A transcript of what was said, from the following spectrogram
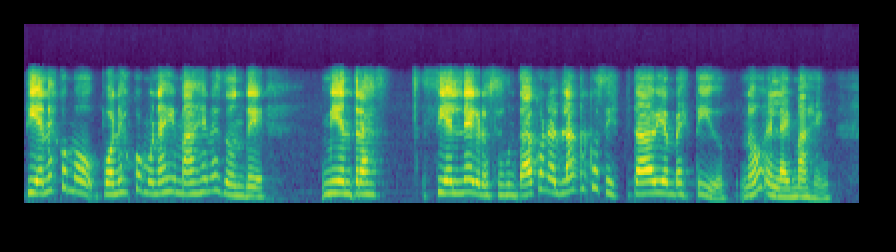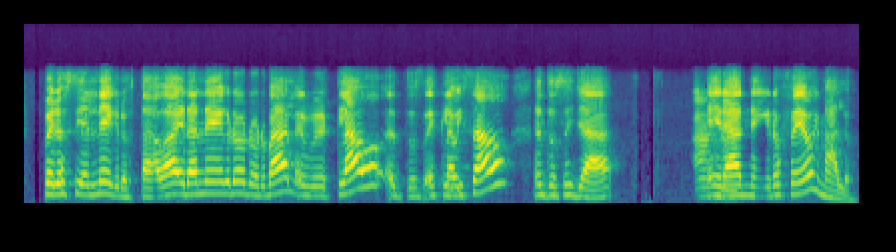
tienes como, pones como unas imágenes donde mientras si el negro se juntaba con el blanco, sí estaba bien vestido, ¿no? En la imagen. Pero si el negro estaba, era negro normal, esclavo, entonces esclavizado, entonces ya Ajá, era negro feo y malo.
